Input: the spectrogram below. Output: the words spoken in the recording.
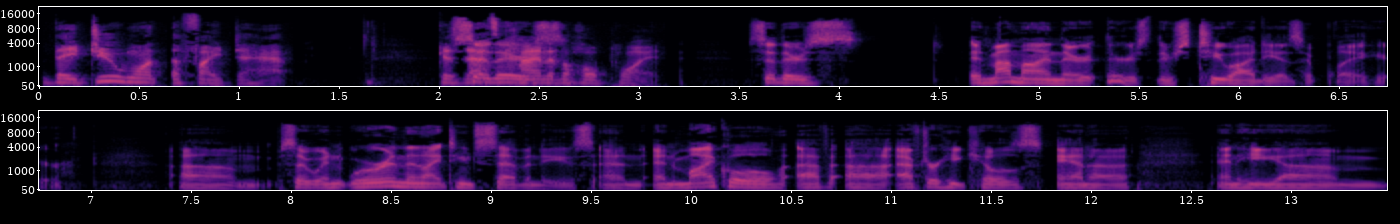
they do want the fight to happen because So that's kind of the whole point. So there's, in my mind, there there's there's two ideas at play here. Um, so when we're in the 1970s, and and Michael, uh, after he kills Anna, and he um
